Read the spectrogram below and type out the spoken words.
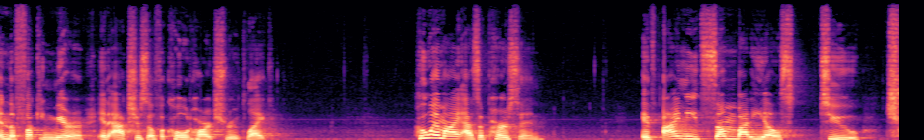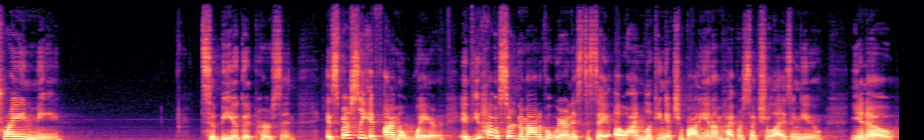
in the fucking mirror and ask yourself a cold hard truth like, who am I as a person if I need somebody else to train me to be a good person? Especially if I'm aware. If you have a certain amount of awareness to say, oh, I'm looking at your body and I'm hypersexualizing you, you know,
